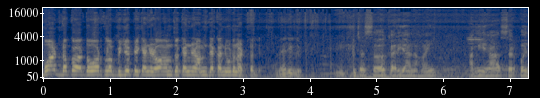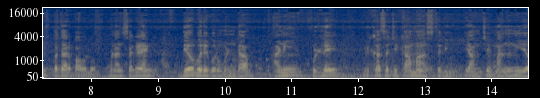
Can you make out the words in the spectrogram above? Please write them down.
बोट दवरतलो बीजेपी कॅन्डिडेट हो आमचो कॅन्डिडेट आमी ताका निवडून हाडटले व्हेरी गुड आमच्या सहकार्यान हय आमी ह्या सरपंच पदार पावलो. म्हणून सगळ्यांक देव बरें करूं म्हणटा. आनी फुडले विकासाची कामां आसतली ती आमचे माननीय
